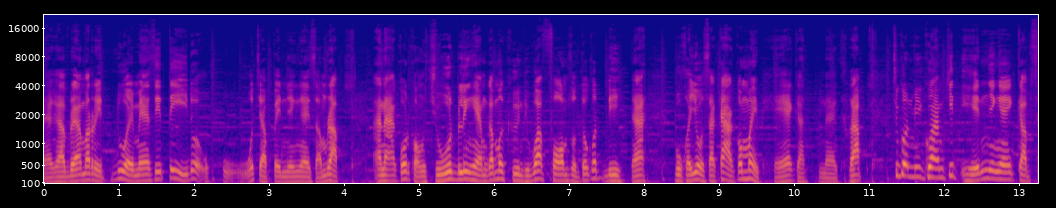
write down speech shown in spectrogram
นะครับเรอัลมาดริดด้วยแมนซิตี้ด้วย โอ้โห จะเป็นยังไงสำหรับอนาคตของจูดเบลลิงแฮมครับเมื่อคืนถือว่าฟอร์มส่วนตัวก็ดีนะบุคโยซาก้าก็ไม่แพ้กันนะครับ ทุกคนมีความคิดเห็นยังไงกับส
